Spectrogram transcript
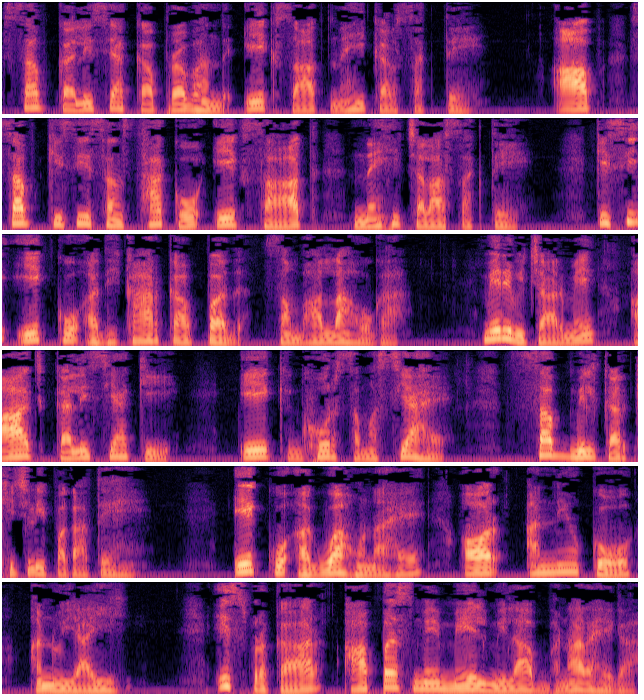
सब कलिसिया का प्रबंध एक साथ नहीं कर सकते। आप सब किसी संस्था को एक साथ नहीं चला सकते। किसी एक को अधिकार का पद संभालना होगा। मेरे विचार में आज कलिसिया की एक घोर समस्या है। सब मिलकर खिचड़ी पकाते हैं। एक को अगुआ होना है और अन्यों को अनुयायी। इस प्रकार आपस में मेल मिलाप बना रहेगा।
